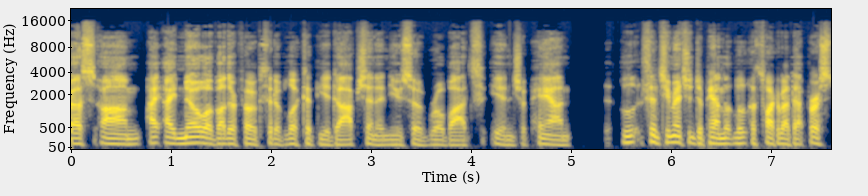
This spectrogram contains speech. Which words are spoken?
US. Um, I, I, know of other folks that have looked at the adoption and use of robots in Japan. Since you mentioned Japan, let, us talk about that first.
